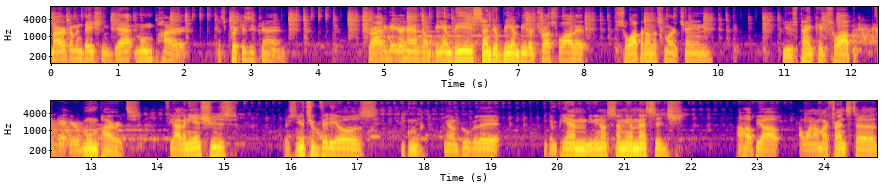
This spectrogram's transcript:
my recommendation: get Moon Pirate as quick as you can. Try to get your hands on BNB. Send your BNB to Trust Wallet. Swap it on the smart chain. Use Pancake Swap to get your Moon Pirates. If you have any issues, there's YouTube videos. You can, you know, Google it. You can PM, you know, send me a message. I'll help you out. I want all my friends to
